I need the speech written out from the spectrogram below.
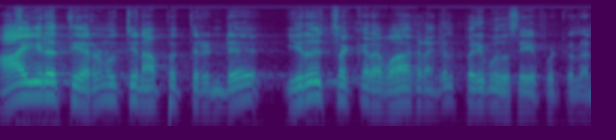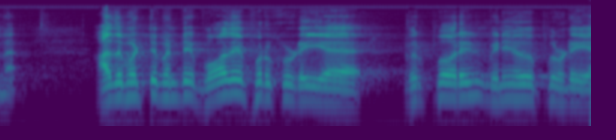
ஆயிரத்தி இரநூத்தி நாற்பத்தி ரெண்டு இரு சக்கர வாகனங்கள் பறிமுதல் செய்யப்பட்டுள்ளன. அது மட்டுமின்றி போதைப் பொருட்களுடைய விற்போரின் விநியோகப்பினுடைய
